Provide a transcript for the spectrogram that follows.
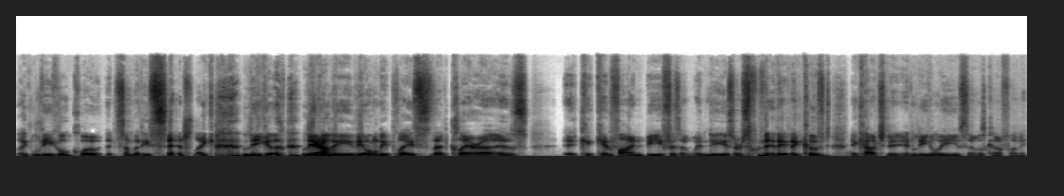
like legal quote that somebody said like legal legally the only place that Clara is it can, can find beef is at Wendy's or something. They they coached they couched it in legalese. That was kind of funny.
